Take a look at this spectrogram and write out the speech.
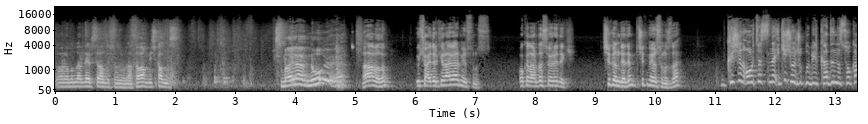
Sonra bunların hepsini alırsınız buradan tamam mı? Hiç kalmasın. İsmail abi ne oluyor ya? Ne yapalım? Üç aydır kira vermiyorsunuz. O kadar da söyledik. Çıkın dedim, çıkmıyorsunuz da. Kışın ortasında iki çocuklu bir kadını sokağa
